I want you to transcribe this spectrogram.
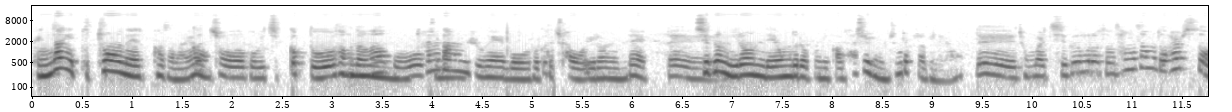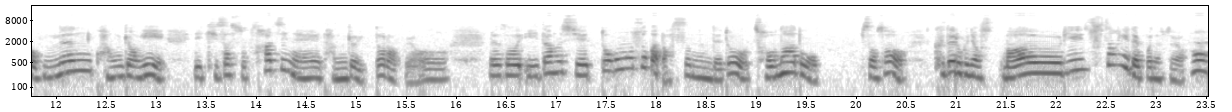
굉장히 부촌에 속하잖아요. 그렇죠. 거기 집값도 상당하고 음, 한강뷰에 뭐 롯데타워 이러는데 네. 지금 이런 내용들을 보니까 사실 좀 충격적이네요. 네, 정말 지금으로선 상상도 할 수 없는 광경이 이 기사 속 사진에 담겨 있더라고요. 그래서 이 당시에 또 홍수가 났었는데도 전화도 없어서 그대로 그냥 수- 마을이 수상이 될 뻔했어요. 어.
